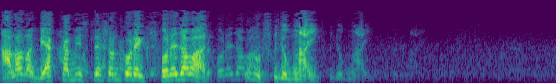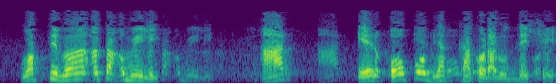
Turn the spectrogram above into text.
আলাদা ব্যাখ্যা বিশ্লেষণ করে সরে যাওয়ার কোন সুযোগ নাই। আর এর অপব্যাখ্যা করার উদ্দেশ্যে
